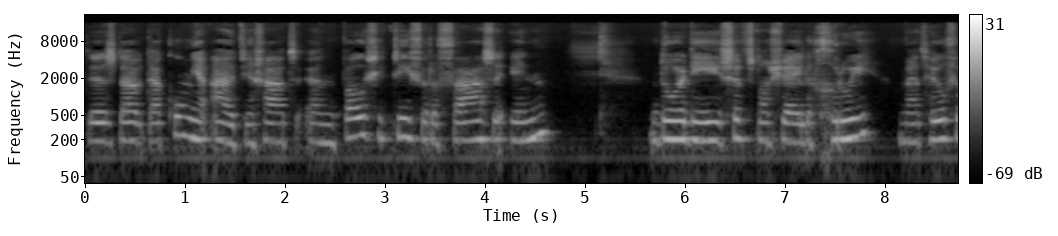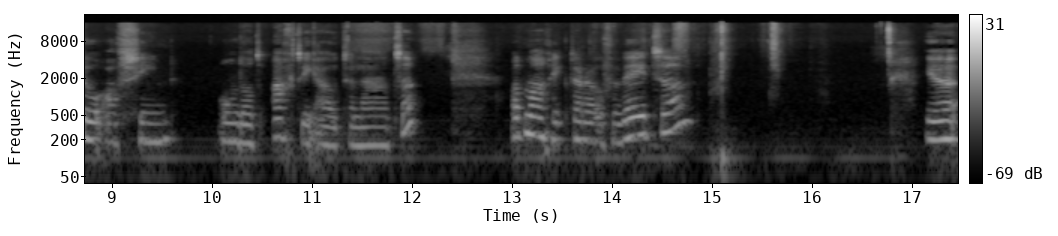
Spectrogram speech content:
Dus daar, daar kom je uit. Je gaat een positievere fase in door die substantiële groei met heel veel afzien om dat achter jou te laten. Wat mag ik daarover weten? Je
